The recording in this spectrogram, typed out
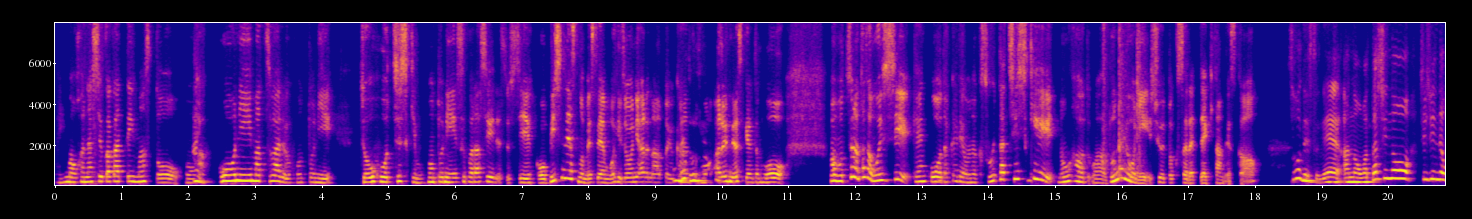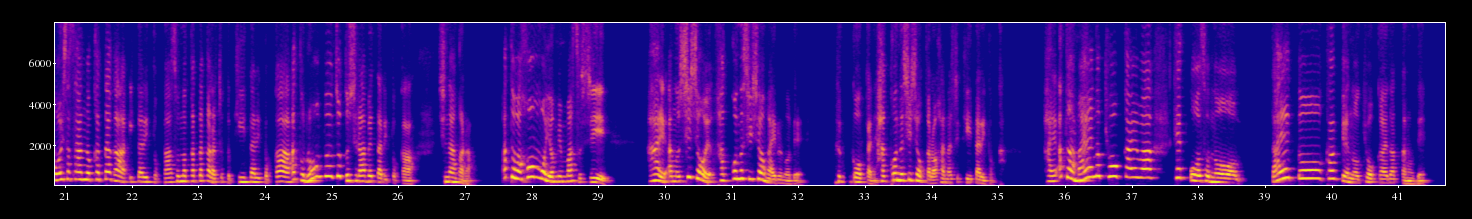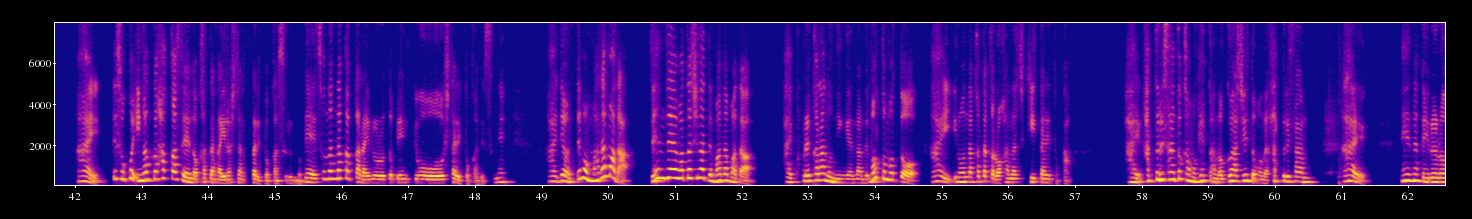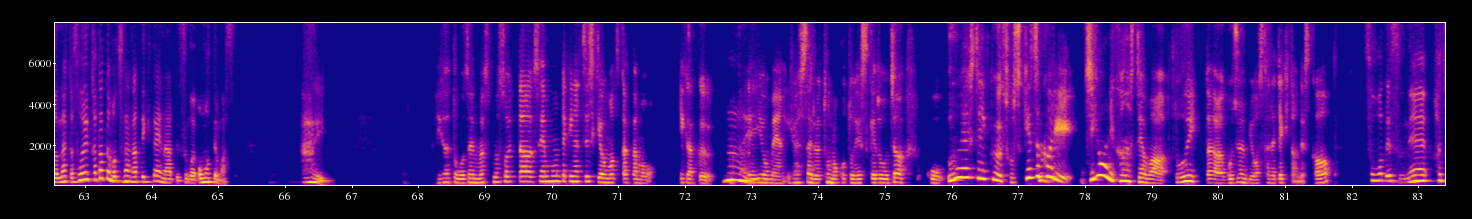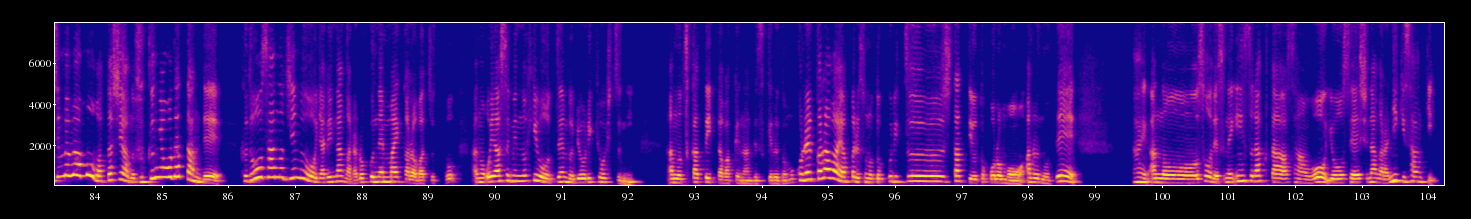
今お話伺っていますと、はい、発酵にまつわる本当に情報知識も本当に素晴らしいですし、こうビジネスの目線も非常にあるなという感じもあるんですけれども、まあもちろんただ美味しい健康だけではなく、そういった知識、ノウハウはどのように習得されてきたんですか？そうですね。あの、私の知人でお医者さんの方がいたりとか、その方からちょっと聞いたりとか、あと論文ちょっと調べたりとかしながら、あとは本も読みますし、はい、あの、師匠、発酵の師匠がいるので、福岡に発酵の師匠からお話聞いたりとか。はい、あとは前の教会は結構その、ダイエット関係の教会だったので、はい。で、そこ医学博士の方がいらっしゃったりとかするので、そんな中からいろいろと勉強したりとかですね。はい。でも、でもまだまだ、全然私だってまだまだ、はい、これからの人間なんで、もっともっと、はい、いろんな方からお話聞いたりとか、はい、服部さんとかも結構あの、詳しいと思うので、服部さん、はい。ね、なんかいろいろ、なんかそういう方とも繋がっていきたいなってすごい思ってます。はい。ありがとうございます。まあそういった専門的な知識を持つ方も医学、また栄養面いらっしゃるとのことですけど、うん、じゃあ、こう、運営していく組織づくり、事業に関しては、どういったご準備をされてきたんですか？そうですね。はじめはもう私、あの、副業だったんで、不動産の事務をやりながら、6年前からはずっと、あの、お休みの日を全部料理教室に、あの、使っていったわけなんですけれども、これからはやっぱりその独立したっていうところもあるので、はい、あのー、そうですね、インストラクターさんを養成しながら2期3期。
